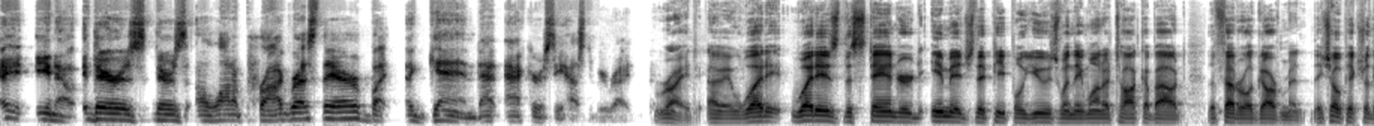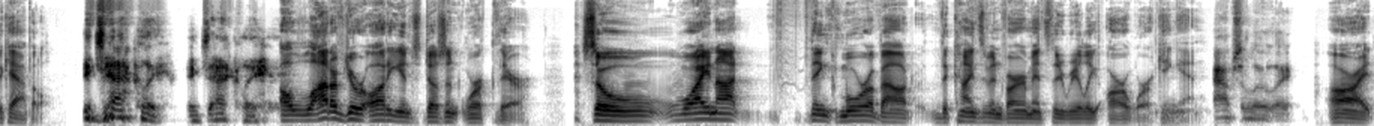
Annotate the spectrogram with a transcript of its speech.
it, you know, there's there's a lot of progress there, but again, that accuracy has to be right. Right. I mean, what what is the standard image that people use when they want to talk about the federal government? They show a picture of the Capitol. Exactly. Exactly. A lot of your audience doesn't work there. So why not think more about the kinds of environments they really are working in? Absolutely. All right.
